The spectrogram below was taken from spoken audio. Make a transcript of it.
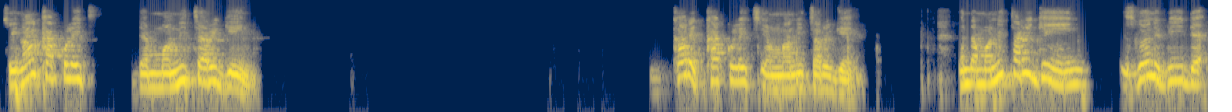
So you now calculate the monetary gain. You got to calculate your monetary gain. And the monetary gain is going to be the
